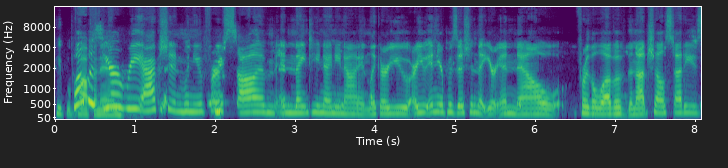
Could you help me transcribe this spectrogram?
People What was your in. reaction when you first saw him in 1999? Like, are you are you in your position that you're in now for the love of the nutshell studies,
